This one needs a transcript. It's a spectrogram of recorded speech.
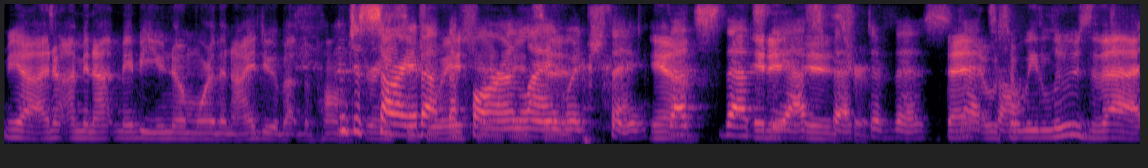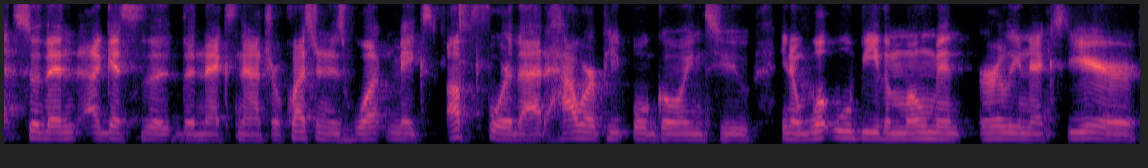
Yeah, I don't. I mean, I, maybe you know more than I do about the Palm. I'm just sorry about the foreign It's a- language thing. yeah, that's that's it the it aspect true. of this. That, That's so all. we lose that. So then I guess the, the next natural question is what makes up for that? How are people going to, you know, what will be the moment early next year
